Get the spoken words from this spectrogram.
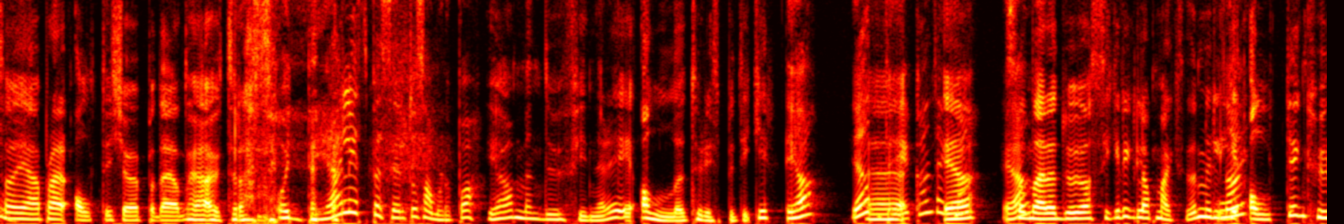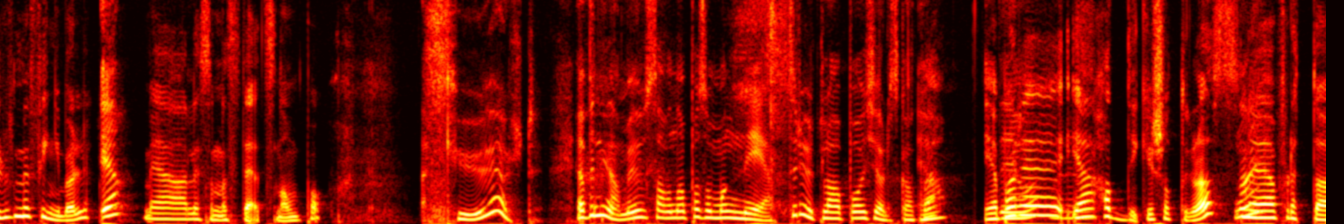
Så jeg pleier alltid kjøpe det når jeg er ute og reiser. Og det er litt spesielt å samle på. Ja, men du finner det i alle turistbutikker. Ja, ja det Eh, kan jeg tenke meg. Ja. Sånn der, du har sikkert ikke lagt merke til det, men det ligger Nei. alltid en kurv med fingerbøller. Ja. Med liksom et stedsnavn på. Kult. Ja, Venninna mi savna på sånne magneter hun la på kjøleskapet. Ja. Jeg, bare, jeg hadde ikke shotteglass når jeg flytta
